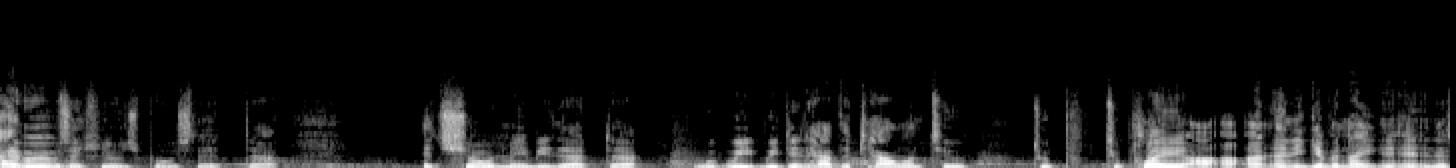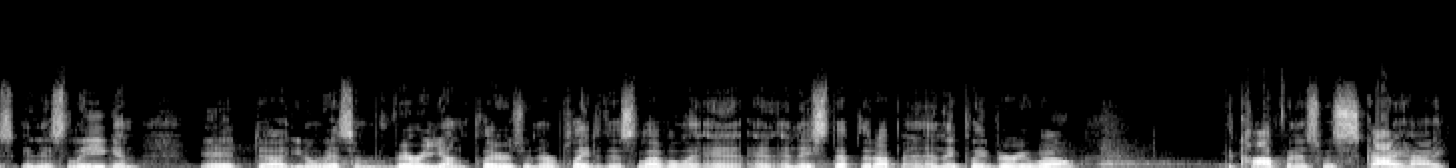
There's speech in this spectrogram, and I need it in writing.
It was a huge boost. It uh, it showed maybe that uh, we, we did have the talent to to to play on, on any given night in, in, this in this league, and it uh, you know we had some very young players who never played at this level, and, and, and they stepped it up and, and they played very well. The confidence was sky high.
